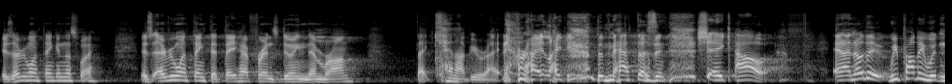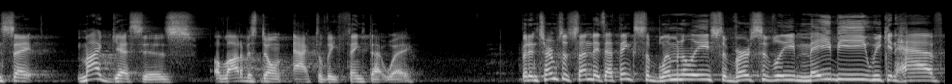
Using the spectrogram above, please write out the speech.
is everyone thinking this way? Does everyone think that they have friends doing them wrong? That cannot be right, right? Like the math doesn't shake out. And I know that we probably wouldn't say, my guess is a lot of us don't actively think that way. But in terms of Sundays, I think subliminally, subversively, maybe we can have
